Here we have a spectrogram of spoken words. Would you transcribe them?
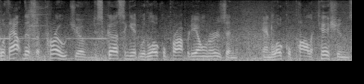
Without this approach of discussing it with local property owners and, and local politicians,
